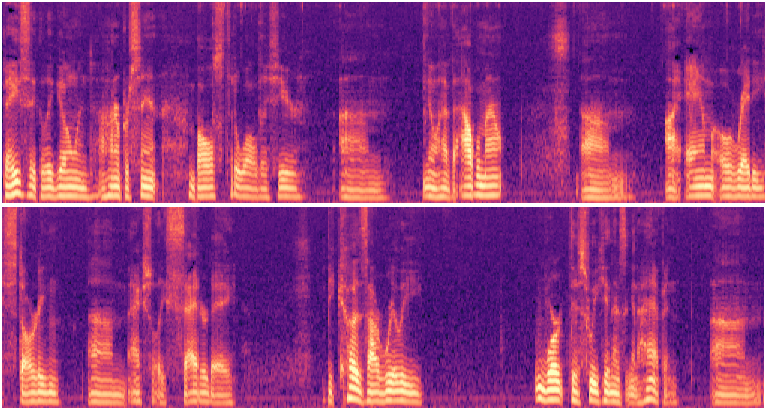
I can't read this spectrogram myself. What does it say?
basically going 100% balls to the wall this year. Um, you know, I have the album out. Um, I am already starting um, actually Saturday because I really work this weekend isn't going to happen. Um,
